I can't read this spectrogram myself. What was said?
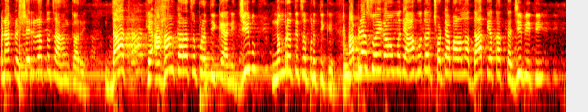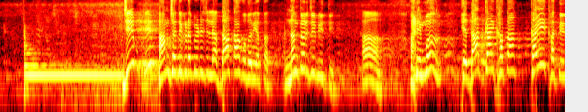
पण आपल्या शरीरातच अहंकार आहे. दात हे अहंकाराचं प्रतीक आहे आणि जीभ नम्रतेचं प्रतीक आहे. आपल्या सोयगावामध्ये अगोदर छोट्या बाळाला दात येतात का? जीभ येते. जीभ आमच्या तिकडे बीड जिल्ह्यात दात अगोदर येतात नंतर जीभ येते हा. आणि मग हे दात काय खातात? काही खातेत.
